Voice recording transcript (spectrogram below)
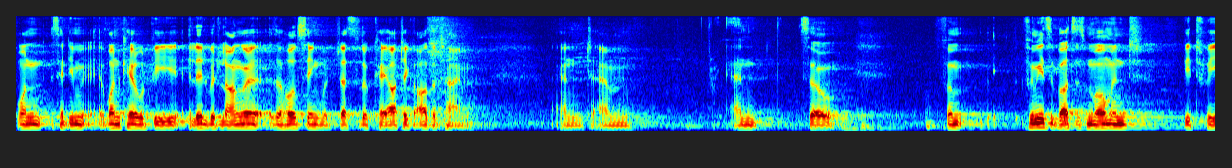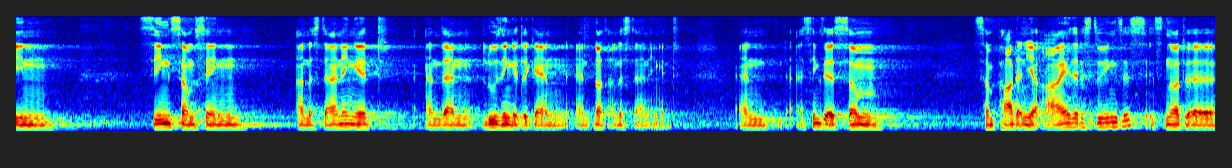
one, centimeter, one cable would be a little bit longer, the whole thing would just look chaotic all the time. And, um, and so for, for me, it's about this moment between seeing something, understanding it, and then losing it again and not understanding it. And I think there's some, some part in your eye that is doing this. It's not a,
